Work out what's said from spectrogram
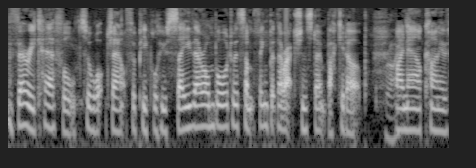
very careful to watch out for people who say they're on board with something but their actions don't back it up. Right. I now kind of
